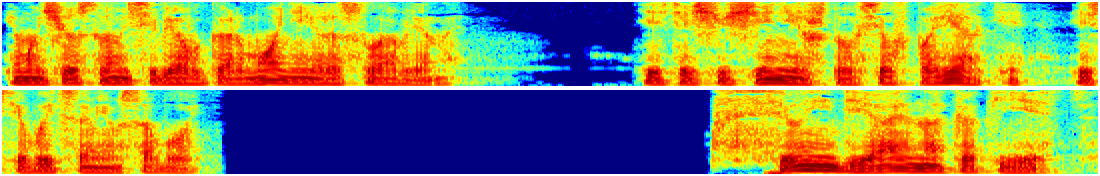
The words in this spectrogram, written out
и мы чувствуем себя в гармонии и расслаблены. Есть ощущение, что все в порядке, если быть самим собой. Все идеально, как есть.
